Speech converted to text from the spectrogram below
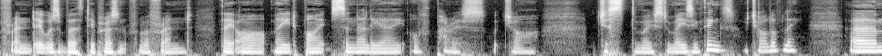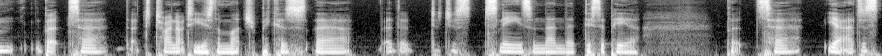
friend, it was a birthday present from a friend. They are made by Sennelier of Paris, which are just the most amazing things, which are lovely. Um, but uh, try not to use them much because they're, they're just sneeze and then they disappear. But uh, yeah, just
